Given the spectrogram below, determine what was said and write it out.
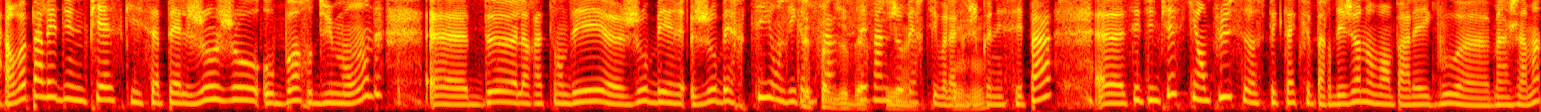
Alors on va parler d'une pièce qui s'appelle Jojo au bord du monde euh, de alors attendez euh, Jober- Joberti on dit comme ça? Stéphane Joberti, Stéphane Joberti ouais. Voilà que je Mhm. connaissais pas Euh, c'est une pièce qui en plus un spectacle fait par des jeunes on va en parler avec vous euh, Benjamin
